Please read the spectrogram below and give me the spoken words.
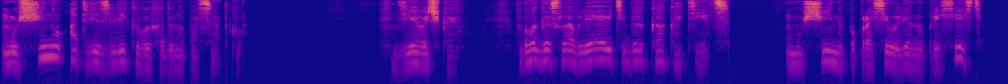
Мужчину отвезли к выходу на посадку. «Девочка, благословляю тебя как отец». Мужчина попросил Лену присесть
